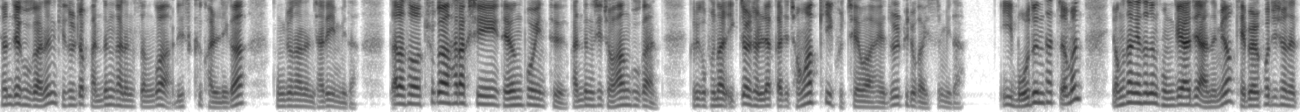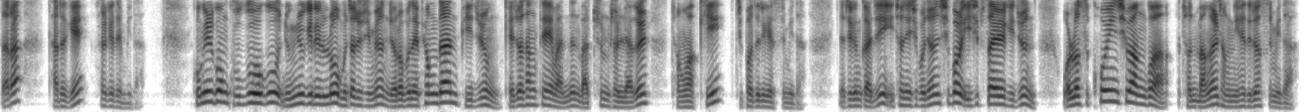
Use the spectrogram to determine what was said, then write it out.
현재 구간은 기술적 반등 가능성과 리스크 관리가 공존하는 자리입니다. 따라서 추가 하락 시 대응 포인트, 반등 시 저항 구간, 그리고 분할 익절 전략까지 정확히 구체화해 둘 필요가 있습니다. 이 모든 타점은 영상에서는 공개하지 않으며 개별 포지션에 따라 다르게 설계됩니다. 010-9959-6611로 문자 주시면 여러분의 평단, 비중, 계좌 상태에 맞는 맞춤 전략을 정확히 짚어드리겠습니다. 네, 지금까지 2025년 10월 24일 기준 월러스 코인 시황과 전망을 정리해드렸습니다.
